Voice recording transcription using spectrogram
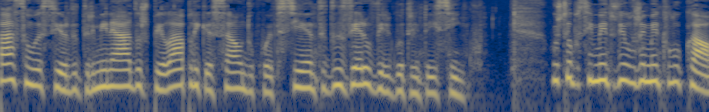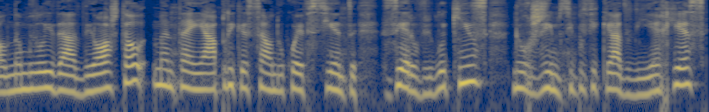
passam a ser determinados pela aplicação do coeficiente de 0,35. Os estabelecimentos de alojamento local na modalidade de hostel mantêm a aplicação do coeficiente 0,15 no regime simplificado de IRS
